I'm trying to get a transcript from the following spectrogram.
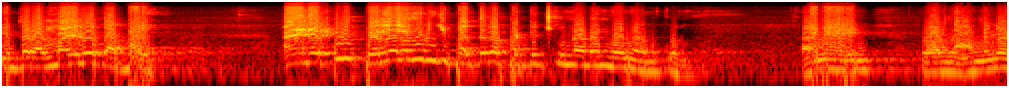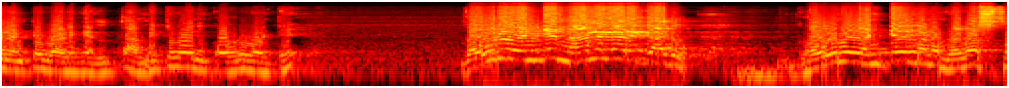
ఇద్దరు అమ్మాయిలు ఒక అబ్బాయి. ఆయన ఎప్పుడు పిల్లల గురించి పెద్దగా పట్టించుకున్నాడని నేను అనుకోను. అని వాళ్ళ నాన్నగారు అంటే వాళ్ళకి ఎంత అమితమైన గౌరవం అంటే గౌరవం అంటే నాన్నగారికి కాదు. గౌరవం అంటే మన వ్యవస్థ.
